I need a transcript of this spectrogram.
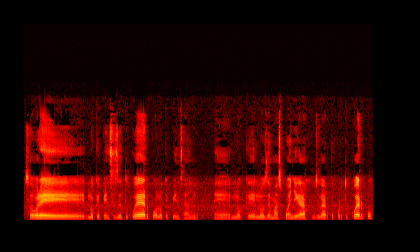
sobre lo que piensas de tu cuerpo, lo que piensan eh, lo que los demás pueden llegar a juzgarte por tu cuerpo.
